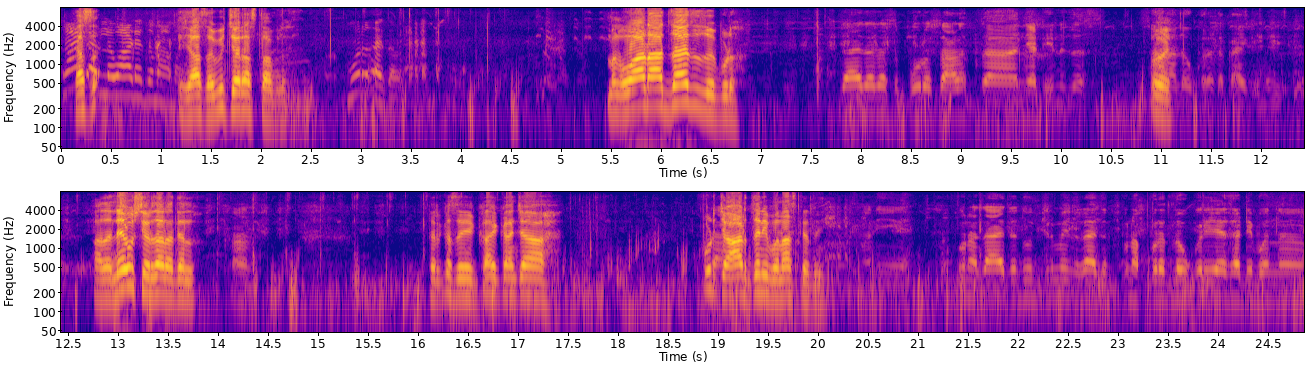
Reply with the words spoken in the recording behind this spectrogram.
काय असं- ठरलं वाड्याचं मामा. हे असा विचार असतो आपला. मोर जायचं मग वाडा आज जायचंच होय पुढं. जायचं जसं पोरं साळाचा नेट येणं जसं. होय. साळा लवकर आता काय म्हणजे आता लय उशीर झाला त्याला. हा. ना. तर कसं आहे काय कायच्या पुढच्या अडचणी पण असतात आणि पुन्हा जायचं दोन तीन महिने राहायचं पुन्हा परत लवकर यायसाठी पण अं,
